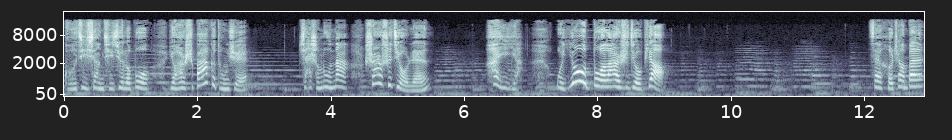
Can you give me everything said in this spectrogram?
国际象棋俱乐部有二十八个同学，加上露娜是二十九人。哎呀，我又多了二十九票。在合唱班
